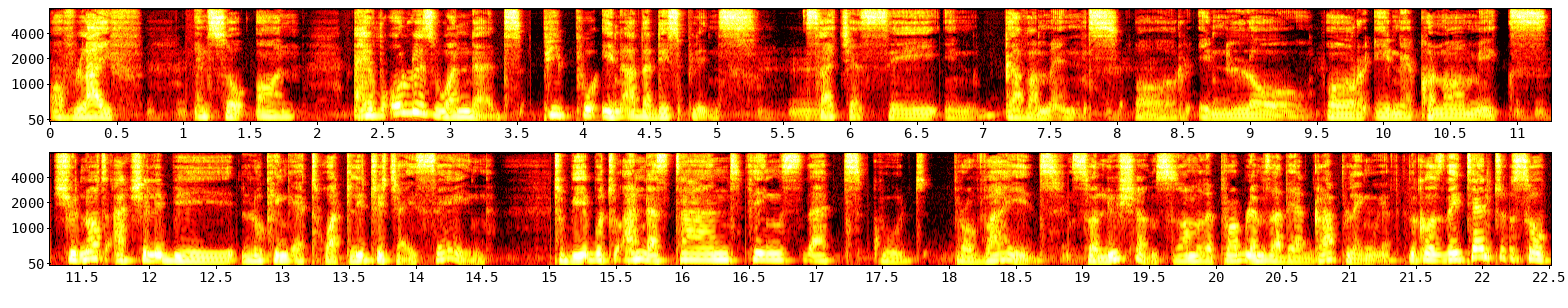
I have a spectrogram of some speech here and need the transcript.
of life and so on? I have always wondered people in other disciplines, mm-hmm. such as, say, in government or in law or in economics, should not actually be looking at what literature is saying. To be able to understand things that could provide solutions to some of the problems that they are grappling with. Because they tend to solve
